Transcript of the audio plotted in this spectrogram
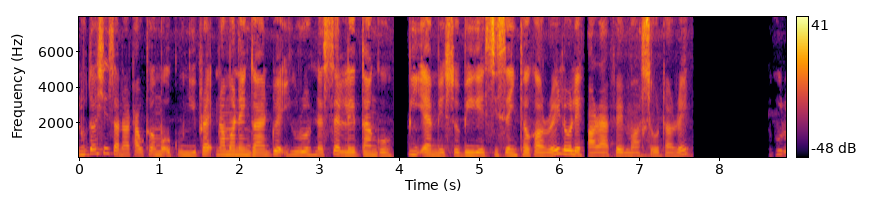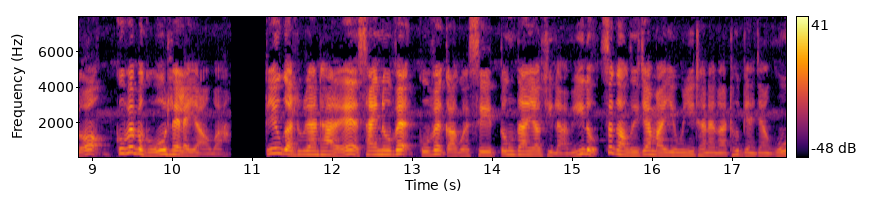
လူသားရှင်စာနာထောက်ထောက်မှုအကူအညီဖိုက်မြန်မာနိုင်ငံအတွက်ယူရို24တန်းကို PMA ဆိုပြီးစီစဉ်ထုတ်ခရလို့လေ RFA မှာဆိုထားရယ်အခုတော့ကိုဗစ်ဘက်ကိုလှည့်လိုက်ရအောင်ပါတရုတ်ကလှူဒန်းထားတဲ့ဆိုင်နိုဗက်ကိုဗစ်ကာကွယ်ဆေး3တန်းရောက်ရှိလာပြီလို့စက်ကောင်စီကျန်းမာရေးဝန်ကြီးဌာနကထုတ်ပြန်ကြောင်းကို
